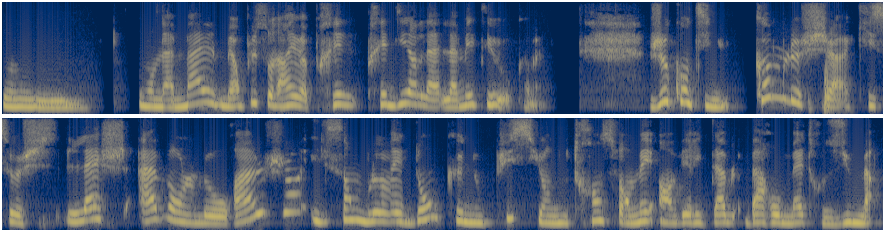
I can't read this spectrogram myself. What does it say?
on, a mal, mais en plus on arrive à prédire la, météo quand même. Je continue. Comme le chat qui se lèche avant l'orage, il semblerait donc que nous puissions nous transformer en véritables baromètres humains.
